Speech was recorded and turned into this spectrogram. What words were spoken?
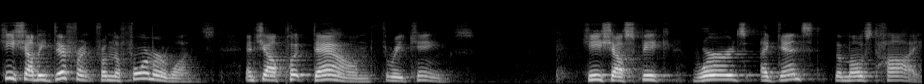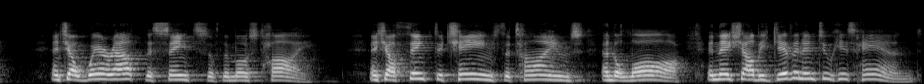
He shall be different from the former ones and shall put down three kings. He shall speak words against the Most High, and shall wear out the saints of the Most High, and shall think to change the times and the law, and they shall be given into his hand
